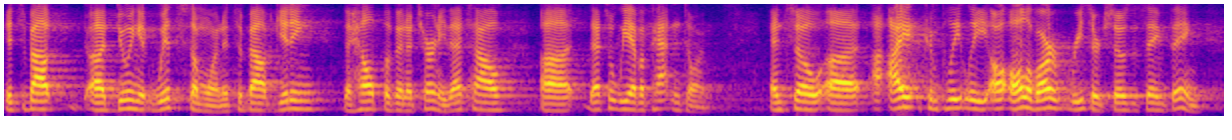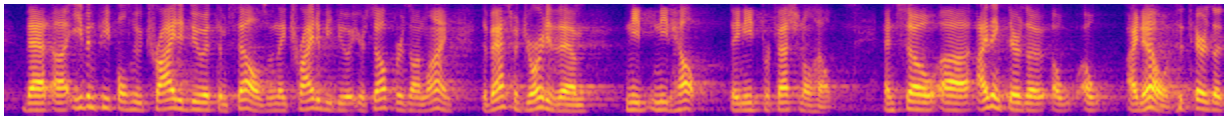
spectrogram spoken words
It's about uh, doing it with someone, it's about getting the help of an attorney. That's, how, uh, that's what we have a patent on. And so I completely, all of our research shows the same thing that uh, even people who try to do it themselves, when they try to be do it yourselfers online, the vast majority of them need, need help. They need professional help. And so uh, I think there's a, a, a, I know that there's a,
